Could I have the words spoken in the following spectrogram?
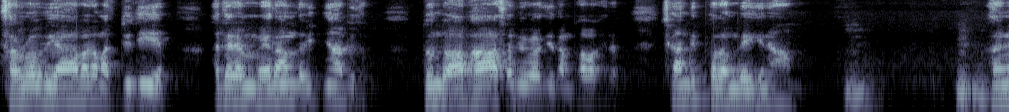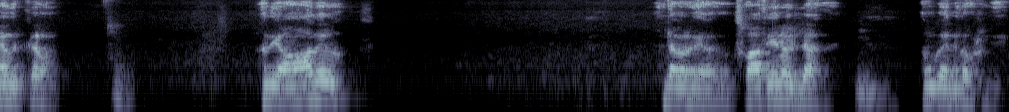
സർവവ്യാപകം അദ്വിതീയം അത്തരം വേദാന്ത വിജ്ഞാപിതം ദ്വന്ദ് ആഭാസ വിവർജിതം ഭവഹരം ശാന്തിപ്രദം ദേഹിനാം. അങ്ങനെ നിൽക്കണം. അത് യാതൊരു എന്താ പറയുക സ്വാധീനം ഇല്ലാതെ നമുക്ക് തന്നെ ദോഷം ചെയ്യും.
